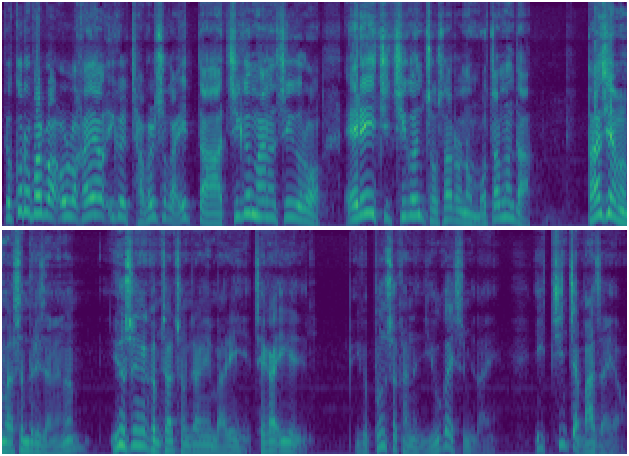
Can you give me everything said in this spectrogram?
거꾸로 밟아 올라가야 이걸 잡을 수가 있다. 지금 하는 식으로 LH 직원 조사로는 못 잡는다. 다시 한번 말씀드리자면 윤석열 검찰총장의 말이 제가 이게 이거 분석하는 이유가 있습니다. 이게 진짜 맞아요.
